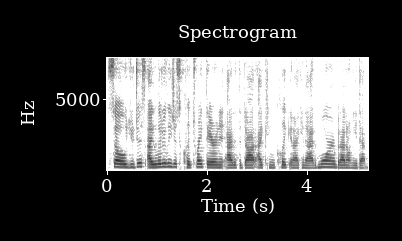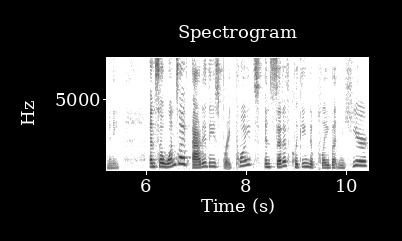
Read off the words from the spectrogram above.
So you just, I literally just clicked right there and it added the dot. I can click and I can add more, but I don't need that many. And so once I've added these breakpoints, instead of clicking the play button here,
